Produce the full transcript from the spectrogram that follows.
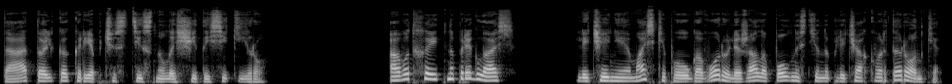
Та только крепче стиснула щит и секиру. А вот Хейт напряглась. Лечение Маськи по уговору лежало полностью на плечах квартиронки.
